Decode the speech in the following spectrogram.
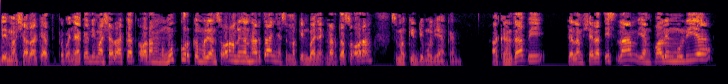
di masyarakat kebanyakan di masyarakat orang mengukur kemuliaan seorang dengan hartanya. Semakin banyak harta seorang semakin dimuliakan. Akan tetapi dalam syariat Islam yang paling mulia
